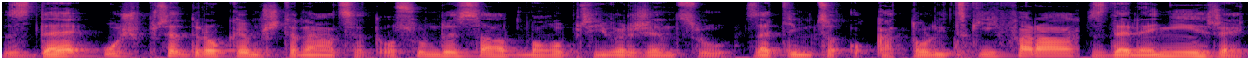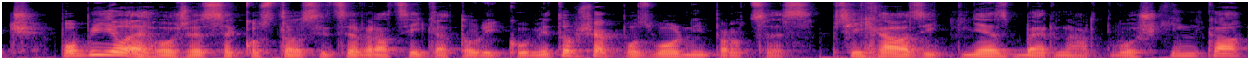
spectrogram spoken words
zde už před rokem 1480 mnoho přívrženců, zatímco o katolických farách zde není řeč. Po Bílé hoře se kostel sice vrací katolíkům, je to však pozvolný proces. Přichází kněz Bernard Voštínka,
